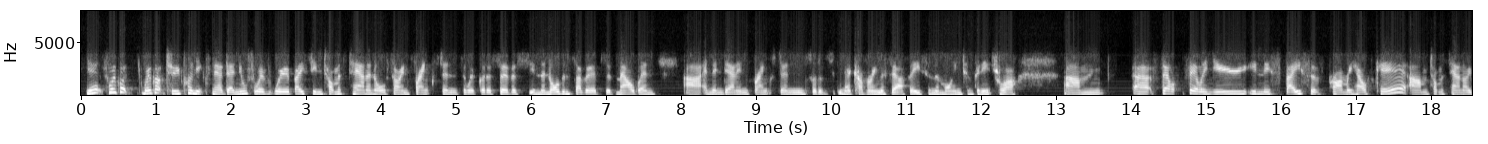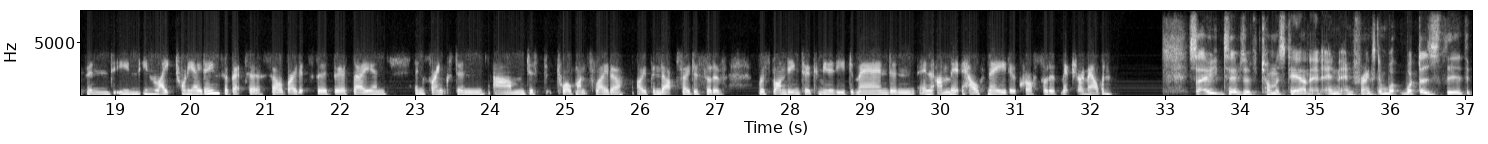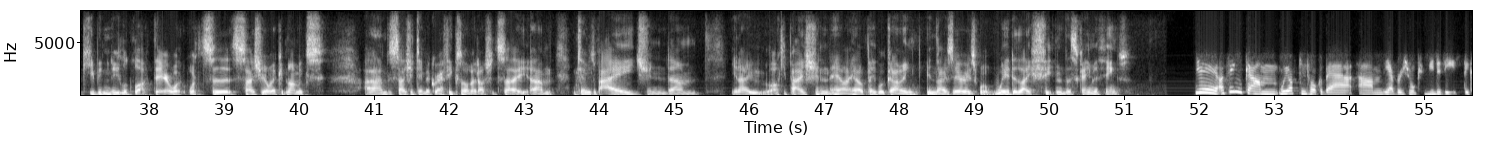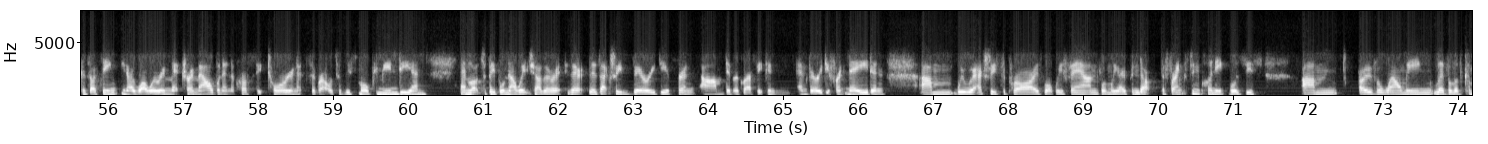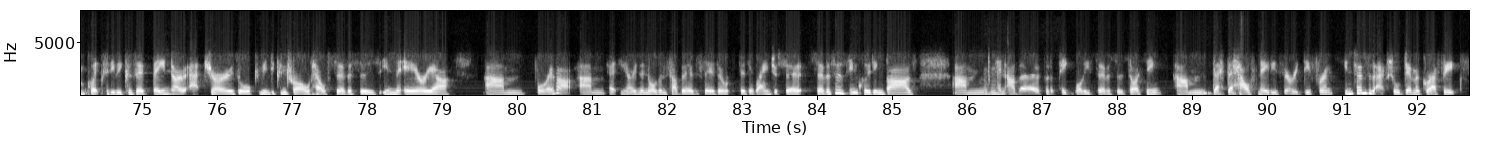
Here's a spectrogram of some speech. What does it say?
Yeah, so we've got we've got two clinics now, Daniel. So we we're based in Thomastown and also in Frankston. So we've got a service in the northern suburbs of Melbourne, uh, and then down in Frankston, sort of you know covering the southeast and the Mornington Peninsula. Um, uh, fairly new in this space of primary healthcare. Um, Thomastown opened in, in late 2018, so about to celebrate its third birthday, and and Frankston um, just 12 months later opened up. So just sort of responding to community demand and, and unmet health need across sort of Metro Melbourne. So, in terms of Thomastown and, and, and Frankston, what, what does the, the community look like there? What, what's the socioeconomics um, the social demographics of it, I should say, um, in terms of age and um, you know occupation, how how are people going in those areas? Well, where do they fit in the scheme of things? Yeah, I think um, we often talk about um, the Aboriginal communities because I think, you know, while we're in Metro Melbourne and across Victoria and it's a relatively small community and, and lots of people know each other, there's actually very different um, demographic and, and very different need. And um, we were actually surprised what we found when we opened up the Frankston Clinic was this um, overwhelming level of complexity because there'd been no ACCHOs or community controlled health services in the area um, forever. Um, at, you know, in the northern suburbs, there's a there's a range of ser- services, including bars um, mm-hmm. and other sort of peak body services. So I think um, that the health need is very different in terms of the actual demographics.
